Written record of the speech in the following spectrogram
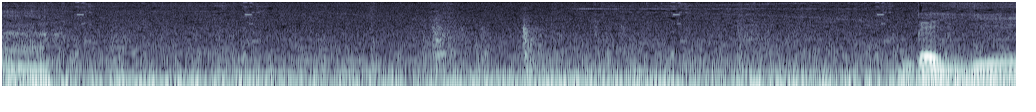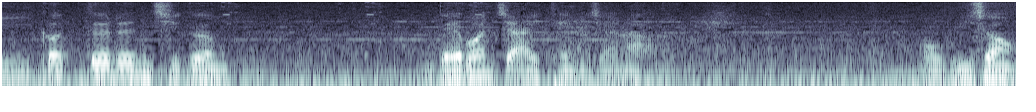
아, 근데 이것들은 지금 네 번째 아이템이잖아. 어 위성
